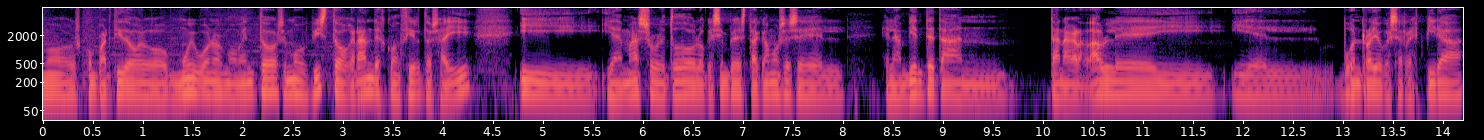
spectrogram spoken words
hemos compartido muy buenos momentos, hemos visto grandes conciertos ahí y, además sobre todo lo que siempre destacamos es el, ambiente tan, tan agradable y, el buen rollo que se respira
